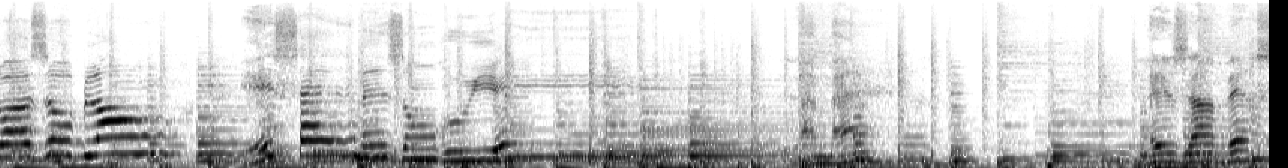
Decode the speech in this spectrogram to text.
oiseaux blancs et ces maisons rouillées. La mer les a bercés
